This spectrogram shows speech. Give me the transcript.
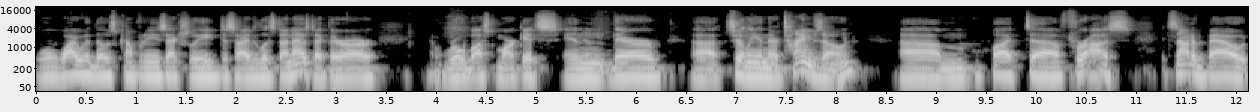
well, why would those companies actually decide to list on Nasdaq? There are robust markets in their uh, certainly in their time zone, um, but uh, for us, it's not about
